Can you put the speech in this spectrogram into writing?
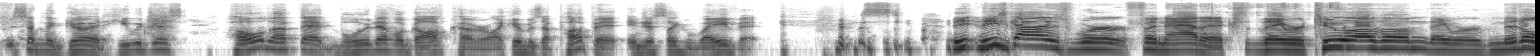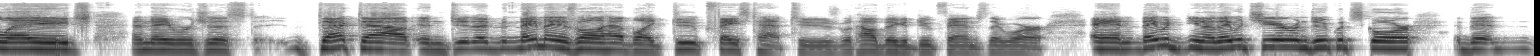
do something good, he would just hold up that Blue Devil golf cover like it was a puppet and just like wave it. These guys were fanatics. They were two of them. They were middle aged and they were just decked out. And they, may as well have had like Duke face tattoos with how big a Duke fans they were. And they would, you know, they would cheer when Duke would score. That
